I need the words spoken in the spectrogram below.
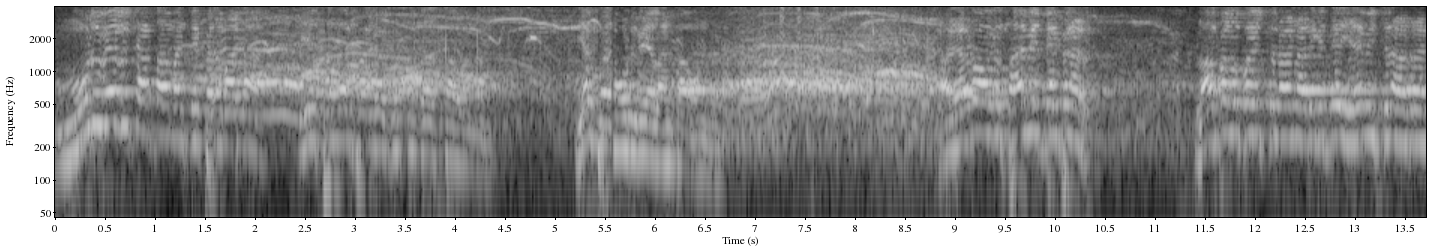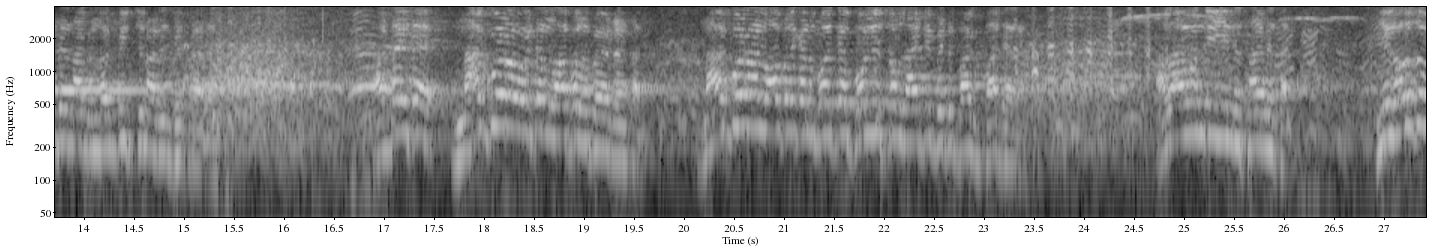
మూడు వేలు చేద్దామని చెప్పిన మాట ఈ సందర్భంగా గుర్తు చేస్తా ఉన్నాను. ఎప్పుడు మూడు వేలు అంటా ఉన్నాడు. వాడెవడో ఒక సామి చెప్పినాడు. లోపల పోయి అడిగితే ఏమి ఇచ్చినాడు అంటే నాకు లడ్డు ఇచ్చినాడని చెప్పినాడు అట్టయితే నాకు కూడా ఒకటే లోపల పోయాడంట. నాకు కూడా లోపలికని పోతే పోలీసులు లాఠీ పెట్టి బాగా బాధారంట అలా ఉంది ఈయన సామెత. ఈరోజు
